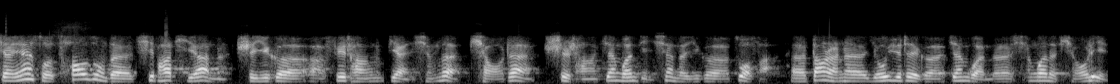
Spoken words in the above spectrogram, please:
显言所操纵的奇葩提案呢，是一个呃非常典型的挑战市场监管底线的一个做法。呃，当然呢，由于这个监管的相关的条例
